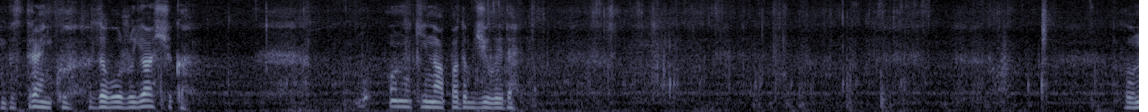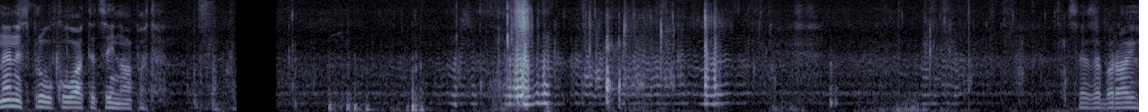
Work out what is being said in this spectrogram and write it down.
Бистренько завожу ящика. Бо он який напад бджіл йде. Головне не спровокувати цей напад. Все забираю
